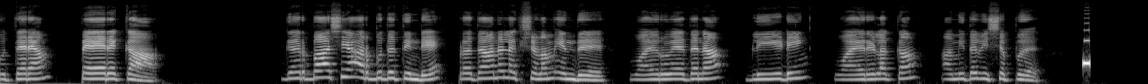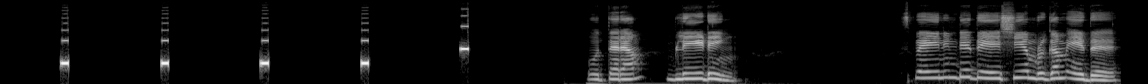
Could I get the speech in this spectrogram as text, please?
ഉത്തരം പേരക്ക. ഗർഭാശയ അർബുദത്തിന്റെ പ്രധാന ലക്ഷണം എന്ത്? വയറുവേദന ബ്ലീഡിംഗ് വയറിളക്കം അമിത വിശപ്പ്. ഉത്തരം ബ്ലീഡിംഗ്. സ്പെയിനിന്റെ ദേശീയ മൃഗം ഏത്?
